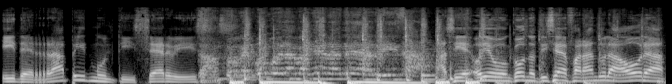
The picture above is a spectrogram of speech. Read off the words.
y de Rapid Multiservice. Con el bombo de la mañana te da risa. Así es. Oye, Bonco, noticia de farándula ahora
